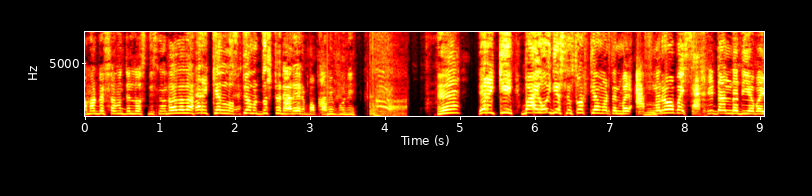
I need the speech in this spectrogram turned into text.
আমার ব্যবসার মধ্যে লস দিস না দাদা দাদা। আরে কে লস তুই আমার দশটা আরে আরে আমি বলি হ্যাঁ? আরে কি ভাই ওই দেশ না সত্যি মারতেন ভাই আপনারও ভাই চাকরি ডান্ডা দিয়ে ভাই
